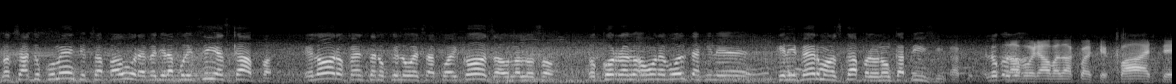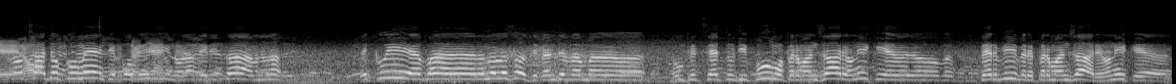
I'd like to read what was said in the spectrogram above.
non ha documenti, ha paura, vedi la polizia e scappa e loro pensano che lui sa qualcosa o non lo so. Occorre una volta che li, che li fermano scappano, non capisci. Lo- Lavorava da qualche parte. non no? c'ha documenti, Non poverino, niente. la verità. ha- E qui eh, non lo so, si vendeva un pezzetto di fumo per mangiare, non è che eh, per vivere, per mangiare, non è che. eh,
